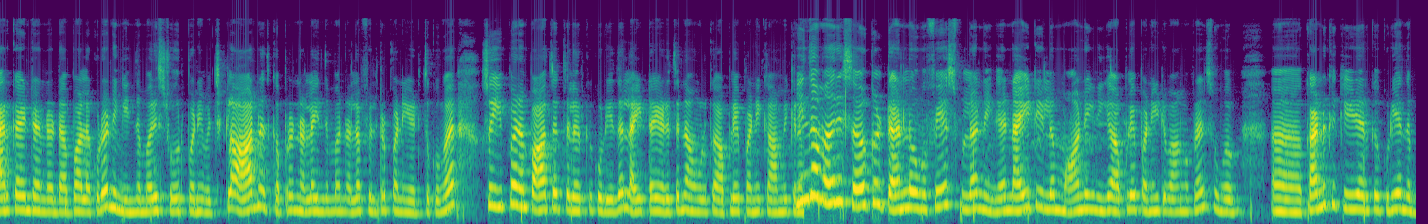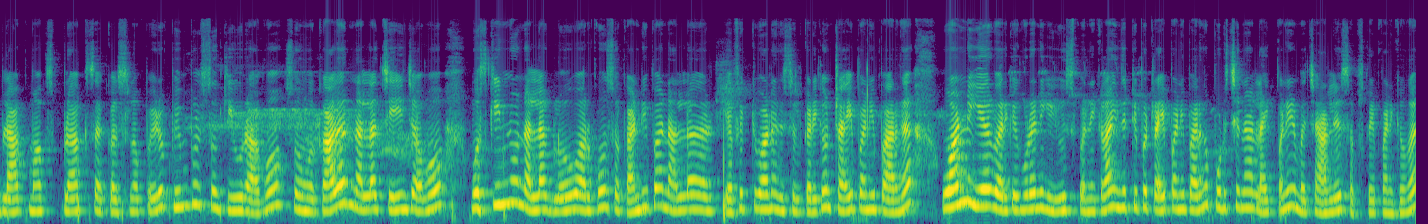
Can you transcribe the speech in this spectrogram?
ஏர் கண்டெய்னர் டப்பாவில் கூட நீங்கள் இந்த மாதிரி ஸ்டோர் பண்ணி வச்சுக்கலாம். ஆறுனதுக்கப்புறம் நல்லா இந்த மாதிரி நல்லா ஃபில்டர் பண்ணி எடுத்துக்கோங்க. ஸோ இப்போ நான் பாத்திரத்தில் இருக்கக்கூடியதை லைட்டாக எடுத்து நான் உங்களுக்கு அப்ளை பண்ணி காமிக்கிறேன். இந்த மாதிரி சர்க்கிள் டர்னில் உங்கள் ஃபேஸ் ஃபுல்லாக நீங்கள் நைட் இல்லை மார்னிங் நீங்கள் அப்ளை பண்ணிட்டு வாங்க ஃப்ரெண்ட்ஸ் உங்கள் கண்ணுக்கு கீழே இருக்கக்கூடிய அந்த பிளாக் மார்க்ஸ் பிளாக் சர்க்கிள்ஸ்லாம் போயிடும். பிம்பிள்ஸும் க்யூர் ஆகும். ஸோ உங்கள் கலர் நல்லா சேஞ்ச் ஆகும். உங்கள் ஸ்கின்னும் நல்லா க்ளோவாக இருக்கும். ஸோ கண்டிப்பாக நல்ல எஃபெக்டிவான ரிசல்ட் கிடைக்கும். ட்ரை பண்ணி பாருங்கள் ஒன் இயர் வரைக்கும் கூட நீங்கள் யூஸ் பண்ணிக்கலாம். இந்த டிப்பை ட்ரை பண்ணி பாருங்கள் பிடிச்சினா லைக் பண்ணி நம்ம சேனலே சப்ஸ்கிரைப் பண்ணிக்கோங்க.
